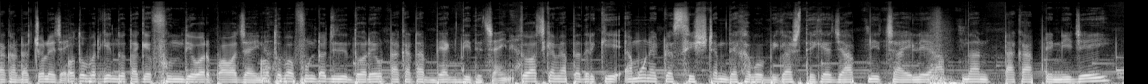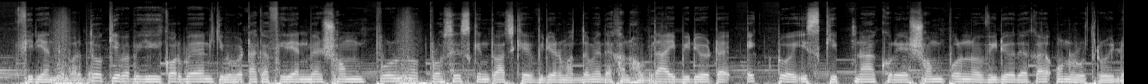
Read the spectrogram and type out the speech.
টাকাটা চলে যায়। অতবার কিন্তু তাকে ফোন দেওয়ার পাওয়া যায় না। অথবা ফোনটা যদি ধরেও টাকাটা ব্যাগ দিতে চাই না। তো আজকে আমি আপনাদেরকে এমন একটা সিস্টেম দেখাবো বিকাশ থেকে, যে আপনি চাইলে আপনার টাকা আপনি নিজেই ফিরিয়ে আনতে পারবেন। তো কীভাবে কি করবেন, কীভাবে টাকা ফিরিয়ে আনবেন, সম্পূর্ণ প্রসেস কিন্তু আজকে ভিডিওর মাধ্যমে দেখানো হবে। তাই ভিডিওটা একটু স্কিপ না করে সম্পূর্ণ ভিডিও দেখার অনুরোধ রইল।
